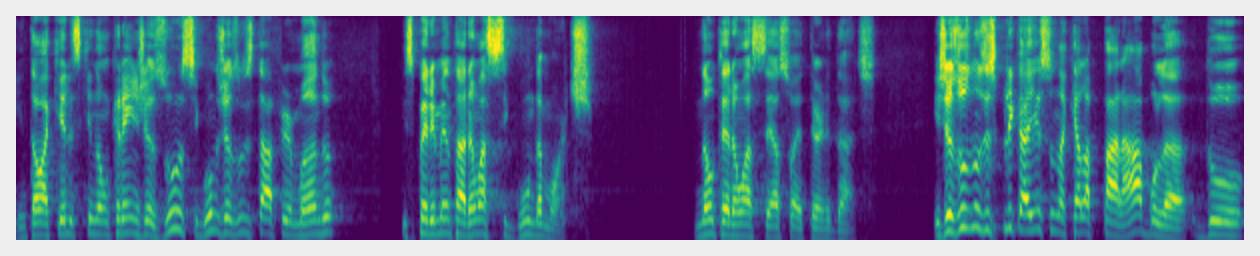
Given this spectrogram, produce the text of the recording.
Então, aqueles que não creem em Jesus, segundo Jesus está afirmando, experimentarão a segunda morte. Não terão acesso à eternidade. E Jesus nos explica isso naquela parábola do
